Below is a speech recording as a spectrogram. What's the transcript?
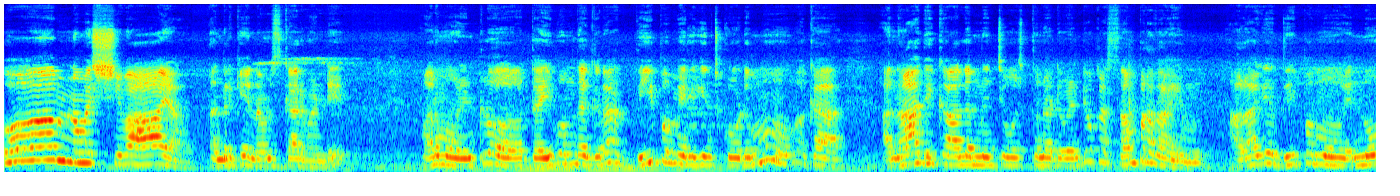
ఓం నమ శివాయ. అందరికీ నమస్కారం అండి. మనము ఇంట్లో దైవం దగ్గర దీపం వెలిగించుకోవడము ఒక అనాది కాలం నుంచి వస్తున్నటువంటి ఒక సంప్రదాయము. అలాగే దీపము ఎన్నో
